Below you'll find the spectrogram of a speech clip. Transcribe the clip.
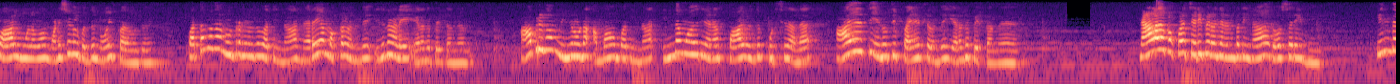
பால் மூலமாக மனுஷங்களுக்கு வந்து நோய் பரவுது. பத்தொன்பதாம் நூற்றாண்டுல வந்து பார்த்தீங்கன்னா நிறைய மக்கள் வந்து இதனாலே இறந்து போயிருக்காங்க ஆப்ரிகாம் லிங்கனோட அம்மாவும் பார்த்தீங்கன்னா இந்த மாதிரியான பால் வந்து குடிச்சதால ஆயிரத்தி எண்ணூற்றி பதினெட்டில் வந்து இறந்து போயிருக்காங்க. நாலாவது பக்கம் செடி பேர் வந்து என்னன்னு பார்த்தீங்கன்னா ரோசரி பீ. இந்த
